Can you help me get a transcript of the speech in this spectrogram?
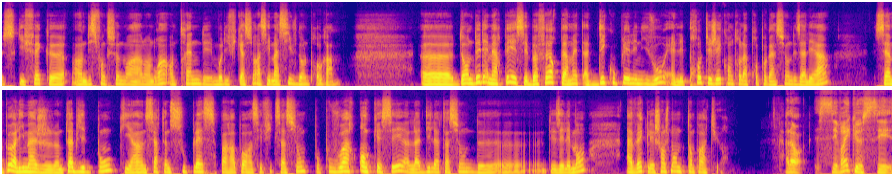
ce qui fait qu'un dysfonctionnement à un endroit entraîne des modifications assez massives dans le programme. Euh, dans DDMRP, ces buffers permettent à découpler les niveaux et les protéger contre la propagation des aléas. C'est un peu à l'image d'un tablier de pont qui a une certaine souplesse par rapport à ses fixations pour pouvoir encaisser la dilatation euh, des éléments avec les changements de température. Alors, c'est vrai que ces,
